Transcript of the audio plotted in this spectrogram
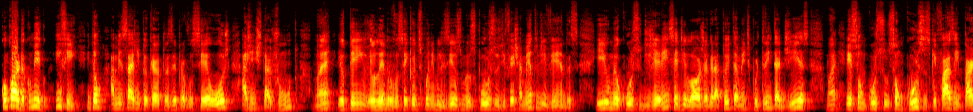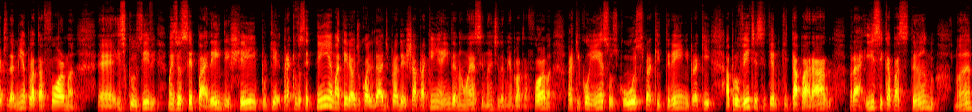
Concorda comigo? Enfim, então a mensagem que eu quero trazer para você é hoje, a gente está junto, não é? Eu tenho, eu lembro você que eu disponibilizei os meus cursos de fechamento de vendas e o meu curso de gerência de loja gratuitamente por 30 dias, não é? Esses são cursos, são cursos que fazem parte da minha plataforma é, exclusiva, mas eu separei, deixei porque para que você tenha material de qualidade para deixar para quem ainda não é assinante da minha plataforma, para que conheça os cursos, para que treine, para que aproveite esse tempo que está parado para ir se capacitando, não é?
